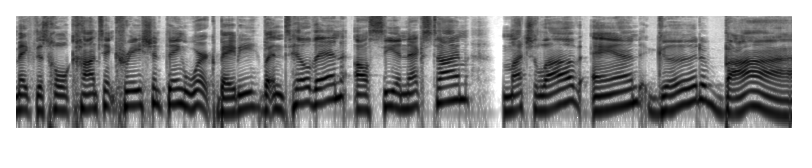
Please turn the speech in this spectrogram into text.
make this whole content creation thing work, baby. But until then, I'll see you next time. Much love and goodbye.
